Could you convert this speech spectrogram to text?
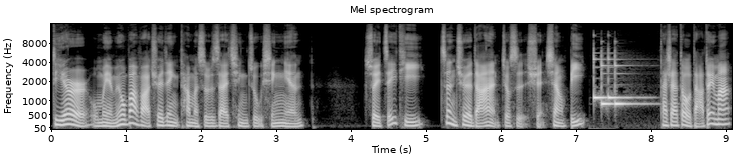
第二，我们也没有办法确定他们是不是在庆祝新年。所以这一题正确答案就是选项 B。大家都有答对吗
